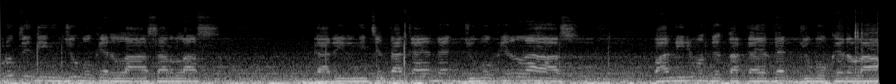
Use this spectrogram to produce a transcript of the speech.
প্রতিদিন যুবকের লাশ আর লাশ। গাড়ির নিচে তাকায় দেখ যুবকের লাশ। পানির মধ্যে তাকায় দেখ যুবকের লাশ।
